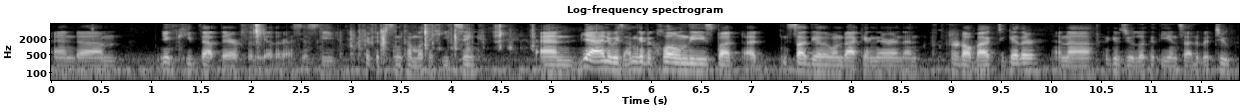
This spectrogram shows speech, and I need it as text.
And um, you can keep that there for the other SSD if it doesn't come with a heatsink. And yeah, anyways, I'm gonna clone these, but I slide the other one back in there and then put it all back together, and uh, it gives you a look at the inside of it too.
